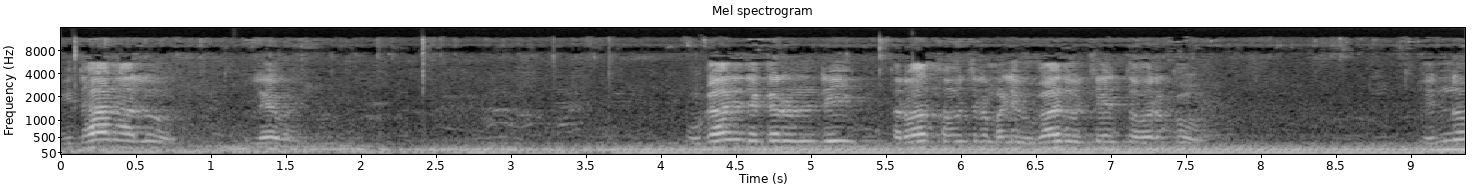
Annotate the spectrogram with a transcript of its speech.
విధానాలు లేవండి ఉగాది దగ్గర నుండి తర్వాత సంవత్సరం మళ్ళీ ఉగాది వచ్చేంత వరకు ఎన్నో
